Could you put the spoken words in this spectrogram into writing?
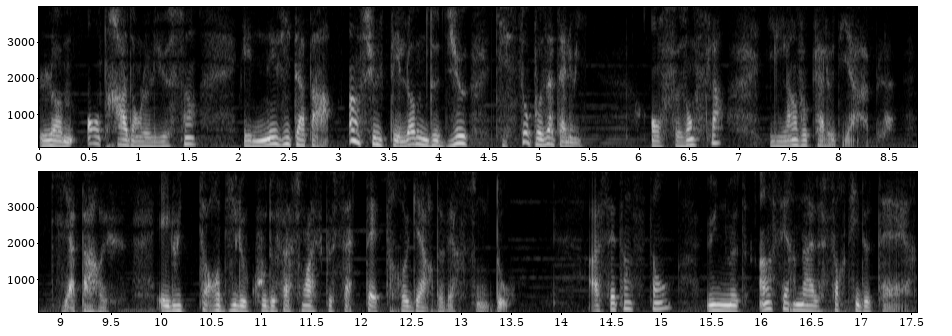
L'homme entra dans le lieu saint et n'hésita pas à insulter l'homme de Dieu qui s'opposa à lui. En faisant cela, il invoqua le diable, qui apparut et lui tordit le cou de façon à ce que sa tête regarde vers son dos. À cet instant, une meute infernale sortit de terre,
